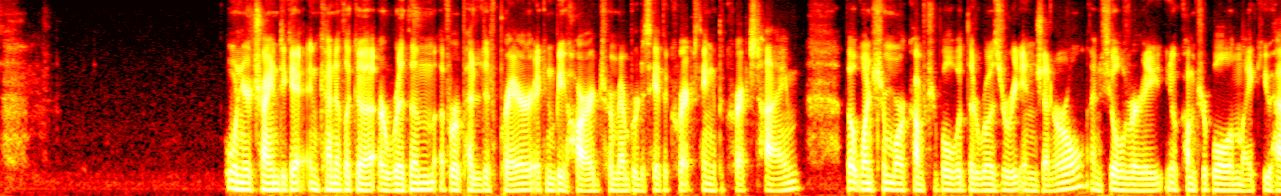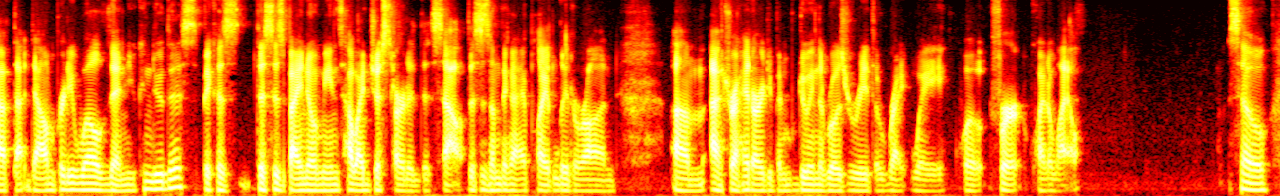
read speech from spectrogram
when you're trying to get in kind of like a, a rhythm of repetitive prayer, it can be hard to remember to say the correct thing at the correct time. But once you're more comfortable with the rosary in general and feel very, you know, comfortable and like you have that down pretty well, then you can do this because this is by no means how I just started this out. This is something I applied later on um, after I had already been doing the rosary the right way, quote, for quite a while. So,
